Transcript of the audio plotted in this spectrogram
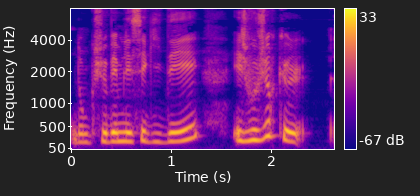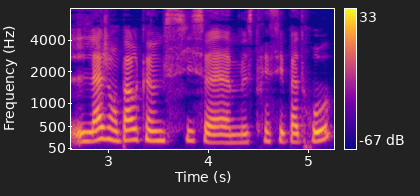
donc je vais me laisser guider. Et je vous jure que là, j'en parle comme si ça me stressait pas trop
